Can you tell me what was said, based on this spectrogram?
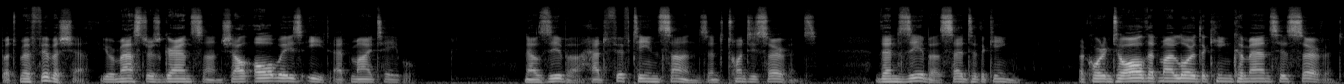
But Mephibosheth, your master's grandson, shall always eat at my table. Now Ziba had fifteen sons and twenty servants. Then Ziba said to the king, According to all that my lord the king commands his servant,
